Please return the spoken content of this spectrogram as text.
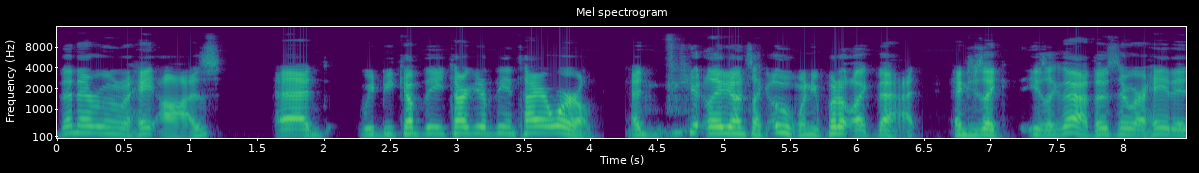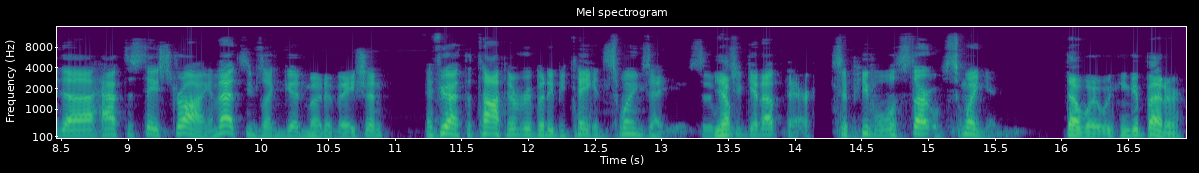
Then everyone would hate Oz, and we'd become the target of the entire world. And Lady Hunt's like, oh, when you put it like that. And she's like, he's like, yeah, those who are hated uh, have to stay strong. And that seems like a good motivation. If you're at the top, everybody be taking swings at you. So we should get up there. So people will start swinging. That way we can get better.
